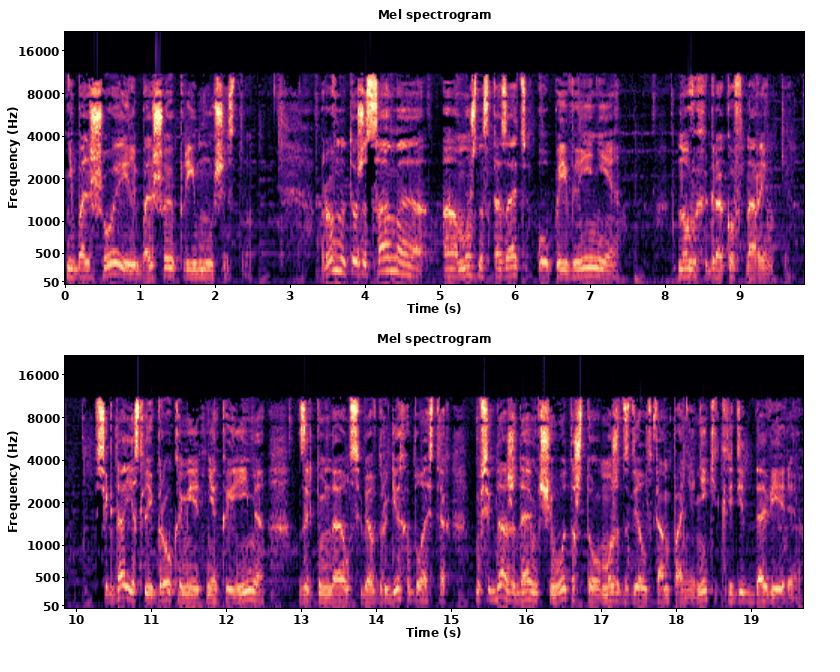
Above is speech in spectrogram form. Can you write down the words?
небольшое или большое преимущество. Ровно то же самое а, можно сказать о появлении новых игроков на рынке – Всегда, если игрок имеет некое имя, зарекомендовал себя в других областях, мы всегда ожидаем чего-то, что может сделать компания, некий кредит доверия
